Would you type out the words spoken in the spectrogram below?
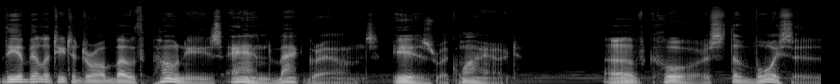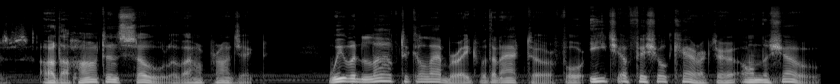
The ability to draw both ponies and backgrounds is required. Of course, the voices are the heart and soul of our project. We would love to collaborate with an actor for each official character on the show.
